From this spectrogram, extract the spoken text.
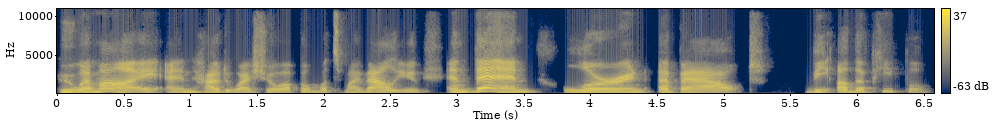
who am I and how do I show up and what's my value? And then learn about the other people.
